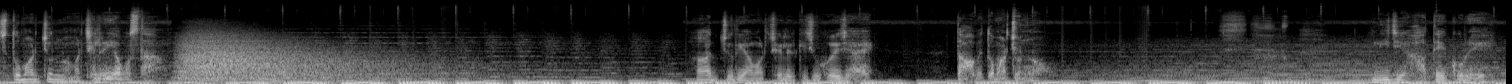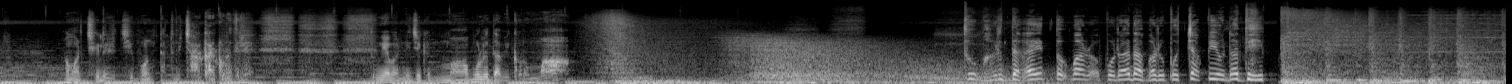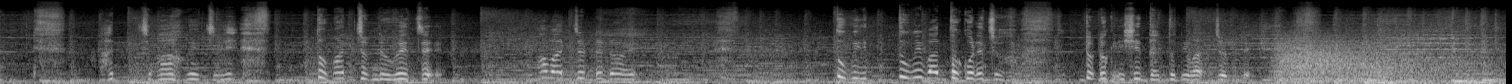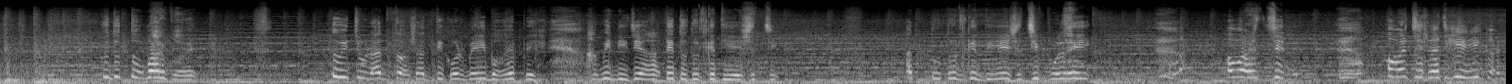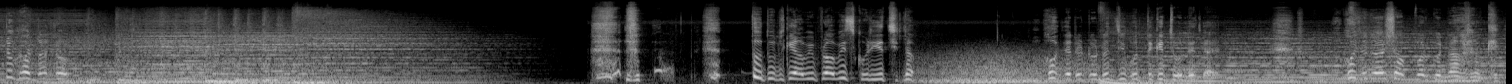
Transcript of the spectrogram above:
আজ তোমার জন্য আমার ছেলের এই অবস্থা। আজ যদি আমার ছেলের কিছু হয়ে যায় তা হবে তোমার জন্য। নিজে হাতে করে আমার ছেলের জীবনটা তুমি ছাড়কার করে দিলে। তুমি আবার নিজেকে মা বলে দাবি করো, মা। তোমার দায় তোমার অপরাধ আমার উপর চাপিও না, দীপ। যা হয়েছে, তোমার জন্য হয়েছে। আমার জন্য নয়। তুমি তুমি বাধ্য করেছ ডোডোকে এই সিদ্ধান্ত নেওয়ার জন্য। শুধু তোমার ভয়, তুমি চূড়ান্ত অশান্তি করবে এই ভয় পেয়ে। আমি নিজে হাতে তুতুলকে দিয়ে এসেছি। আর তুতুলকে দিয়ে এসেছি বলেই আমার ছেলে আমার ছেলে আজকে এই কাণ্ড ঘটানো তুতুলকে আমি প্রমিস করিয়েছিলাম। ও যেন টোটোর জীবন থেকে চলে যায়। ও যেন আর সম্পর্ক না রাখে।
